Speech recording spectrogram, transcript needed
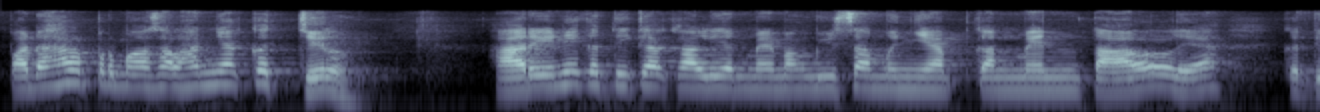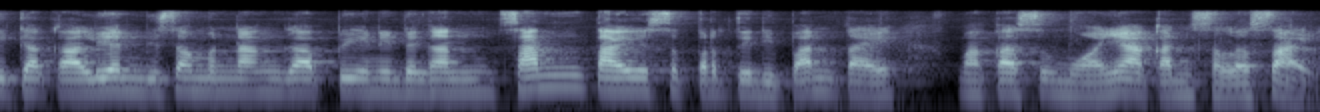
Padahal permasalahannya kecil. Hari ini ketika kalian memang bisa menyiapkan mental ya, ketika kalian bisa menanggapi ini dengan santai seperti di pantai, maka semuanya akan selesai.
